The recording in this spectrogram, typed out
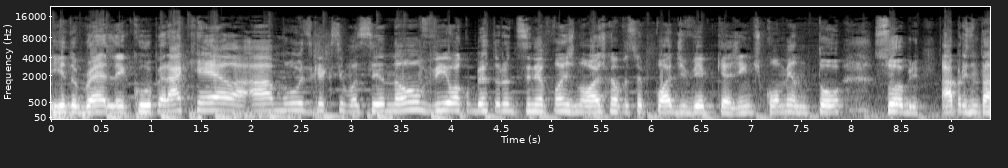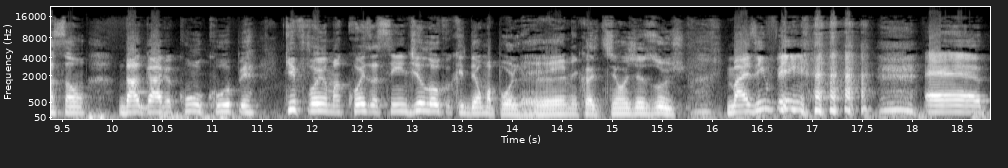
e do Bradley Cooper, aquela, a música que se você não viu a cobertura do Cinefãs no Oscar, você pode ver, porque a gente comentou sobre a apresentação da Gaga com o Cooper, que foi uma coisa assim de louco que deu uma polêmica Senhor Jesus. Mas enfim, é...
